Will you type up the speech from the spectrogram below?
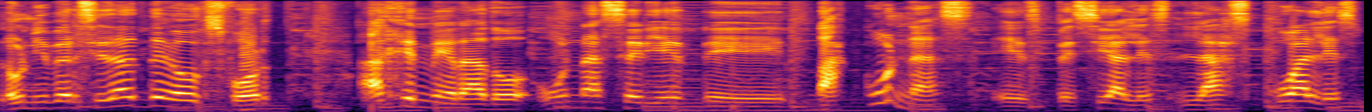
la Universidad de Oxford ha generado una serie de vacunas especiales, las cuales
